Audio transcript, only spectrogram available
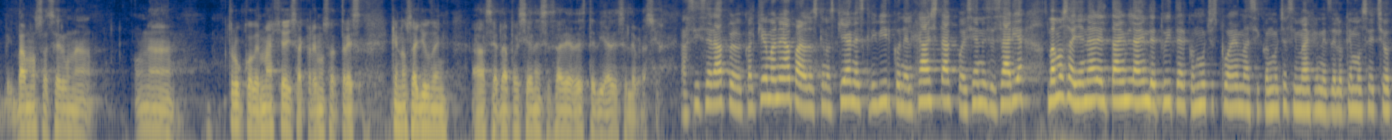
Vamos a hacer una, una truco de magia y sacaremos a tres que nos ayuden a hacer la poesía necesaria de este día de celebración. Así será, pero de cualquier manera, para los que nos quieran escribir con el hashtag Poesía Necesaria, vamos a llenar el timeline de Twitter con muchos poemas y con muchas imágenes de lo que hemos hecho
